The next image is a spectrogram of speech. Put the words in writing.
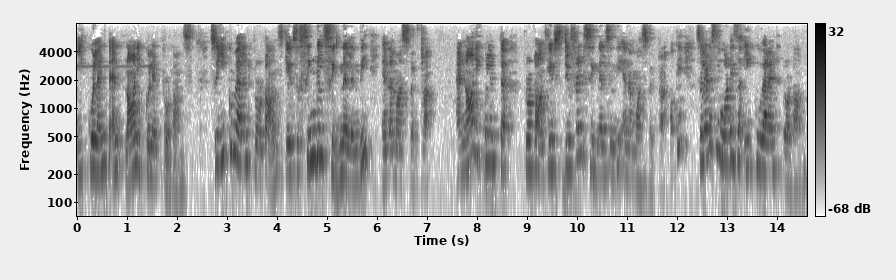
equivalent and non-equivalent protons. So equivalent protons gives a single signal in the NMR spectra and non-equivalent protons gives different signals in the NMR spectra. Okay, so let us see what is the equivalent proton.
